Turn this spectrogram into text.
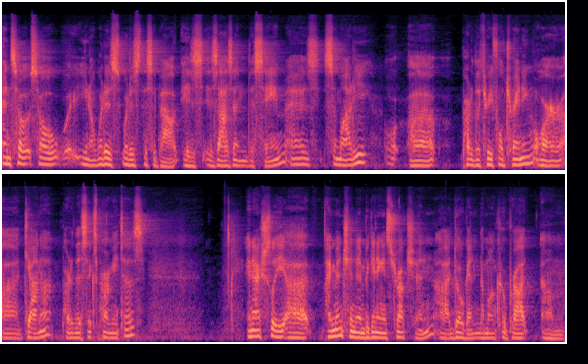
And so, so you know, what is what is this about? Is is zazen the same as samadhi, or, uh, part of the threefold training, or uh, dhyana, part of the six paramitas? And actually, uh, I mentioned in beginning instruction, uh, Dogen, the monk who brought um,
